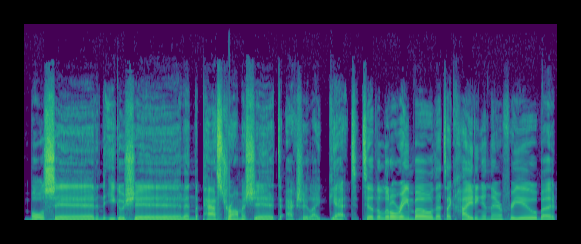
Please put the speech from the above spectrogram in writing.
bullshit and the ego shit and the past trauma shit to actually like get to the little rainbow that's like hiding in there for you. But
